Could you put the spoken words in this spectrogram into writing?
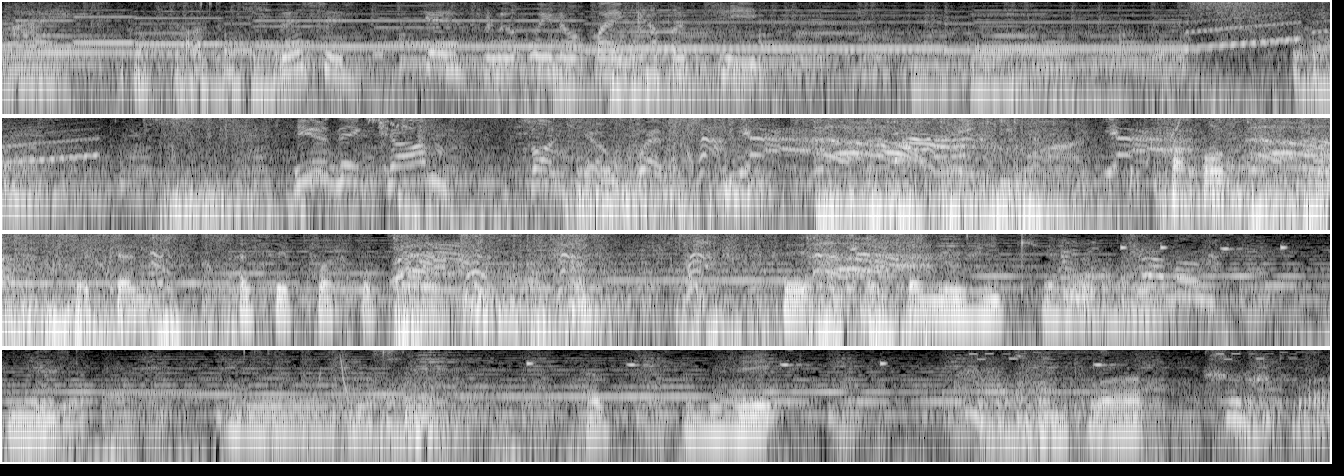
my. Faut faire attention. This is definitely not my cup of tea. Here they come. Bunch of web. Par contre, c'est quand même assez proche pour le faire. C'est la seule logique euh, nulle. Hop, objet. Prends-toi. Prends-toi.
